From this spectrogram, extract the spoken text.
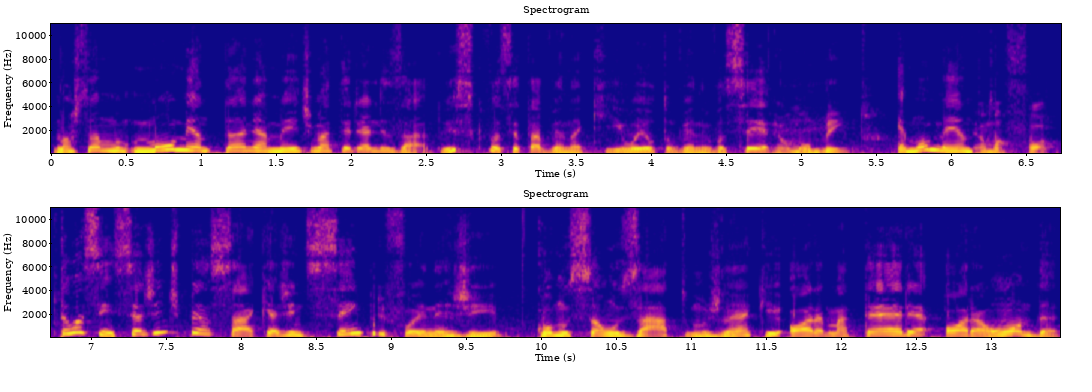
nós estamos momentaneamente materializados. Isso que você está vendo aqui, ou eu estou vendo em você, É um momento. é momento. É uma foto. Então, assim, se a gente pensar que a gente sempre foi energia, como são os átomos, né? Que ora matéria, ora onda,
